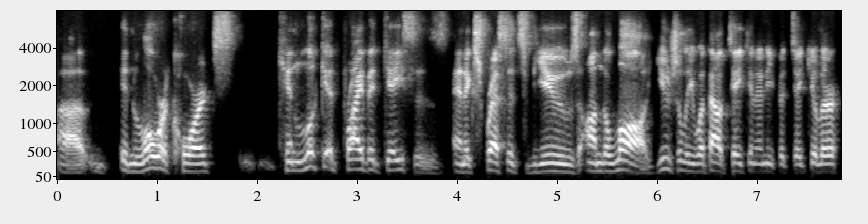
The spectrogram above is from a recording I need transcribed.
uh, in lower courts can look at private cases and express its views on the law, usually without taking any particular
